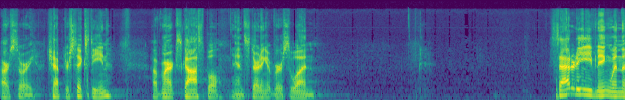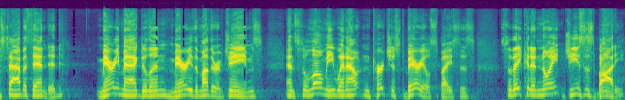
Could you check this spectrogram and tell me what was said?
or sorry, chapter 16 of Mark's Gospel, and starting at verse 1. Saturday evening, when the Sabbath ended, Mary Magdalene, Mary the mother of James, and Salome went out and purchased burial spices so they could anoint Jesus' body.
